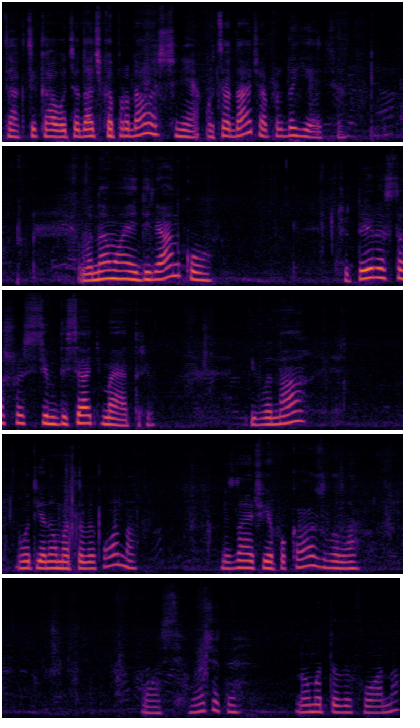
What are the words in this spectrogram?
Так, цікаво, ця дачка продалась чи ні? Оця дача продається. Вона має ділянку 470 метрів. І вона, от є номер телефона. Не знаю, чи я показувала. Ось, бачите? Номер телефона.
